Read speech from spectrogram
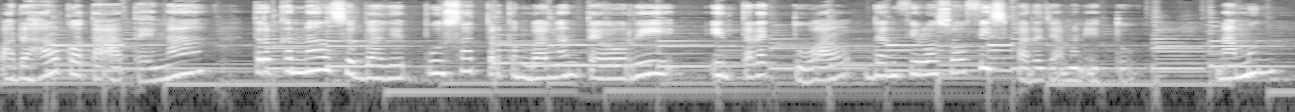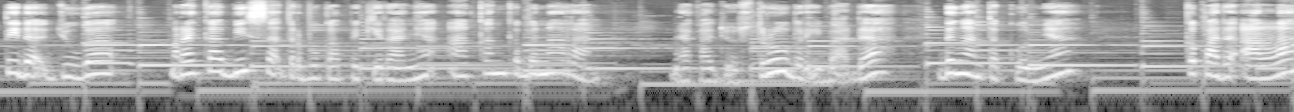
Padahal kota Athena terkenal sebagai pusat perkembangan teori intelektual dan filosofis pada zaman itu. Namun, tidak juga mereka bisa terbuka pikirannya akan kebenaran. Mereka justru beribadah dengan tekunnya kepada Allah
